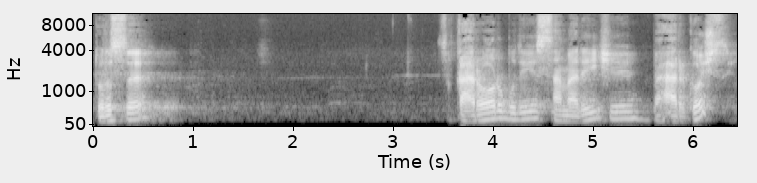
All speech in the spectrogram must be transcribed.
درسته؟ قرار بوده یه سمره که به ارگاش زیاد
